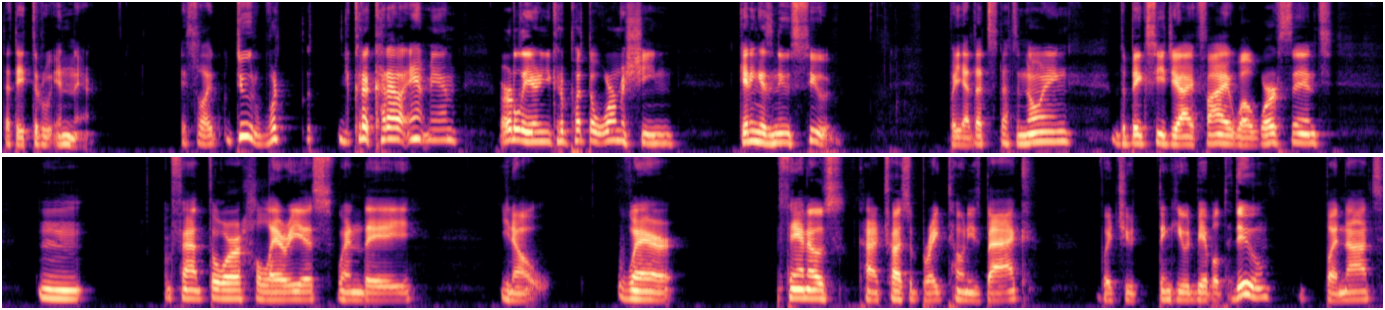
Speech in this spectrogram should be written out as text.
that they threw in there. It's like, dude, what? You could have cut out Ant Man earlier, and you could have put the War Machine getting his new suit. But yeah, that's that's annoying. The big CGI fight, well worth it. Mm, Fat Thor hilarious when they, you know, where Thanos kind of tries to break Tony's back, which you think he would be able to do, but not.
